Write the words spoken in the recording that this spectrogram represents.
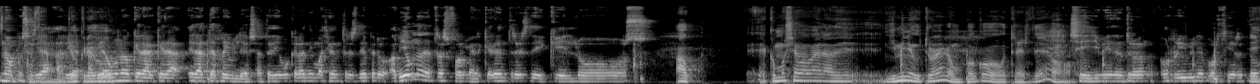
No, pues había, había, yo creo- había uno que era, que era, era terrible, o sea, te digo que era animación en 3D, pero había una de Transformer que era en 3D que los... Ah, ¿Cómo se llamaba la de Jimmy Neutron? ¿Era un poco 3D o...? Sí, Jimmy Neutron, horrible, por cierto.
